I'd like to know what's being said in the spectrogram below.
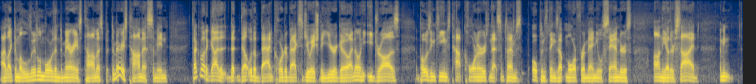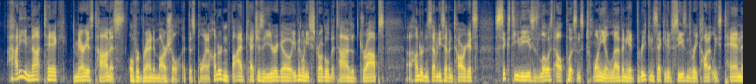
I like him a little more than Demaryius Thomas, but Demaryius Thomas, I mean, talk about a guy that, that dealt with a bad quarterback situation a year ago. I know he, he draws opposing teams' top corners, and that sometimes opens things up more for Emmanuel Sanders on the other side. I mean, how do you not take Demaryius Thomas over Brandon Marshall at this point? 105 catches a year ago, even when he struggled at times with drops. Uh, 177 targets, six TDs, his lowest output since 2011. He had three consecutive seasons where he caught at least 10.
